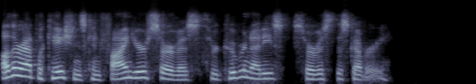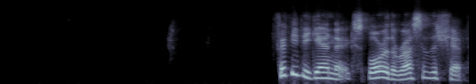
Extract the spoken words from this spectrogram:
Other applications can find your service through Kubernetes Service Discovery. Phippy began to explore the rest of the ship.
